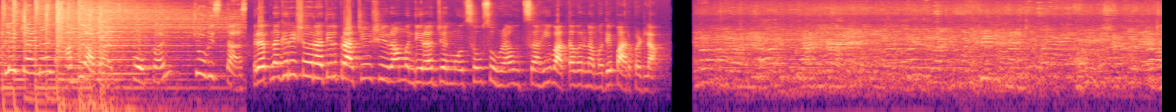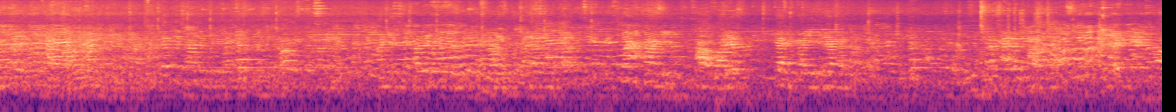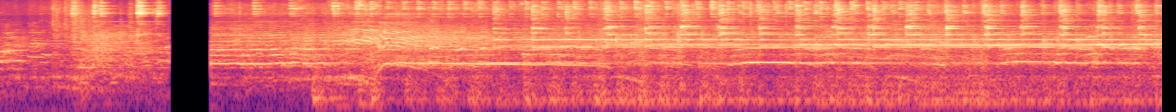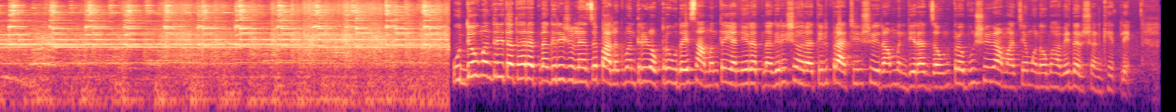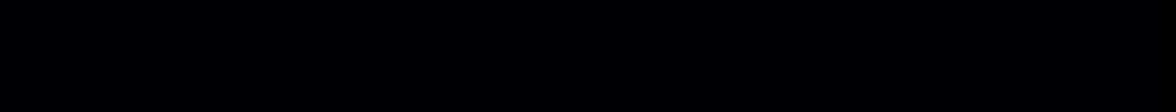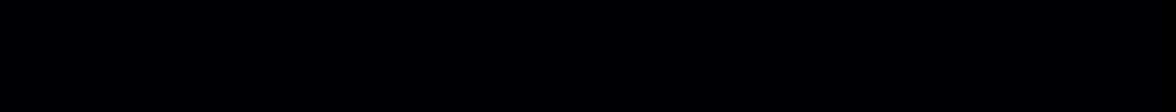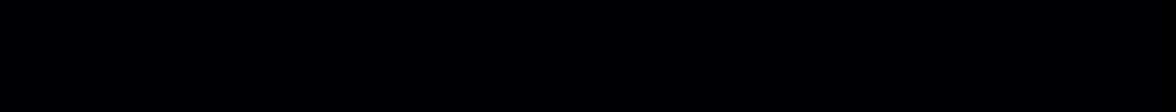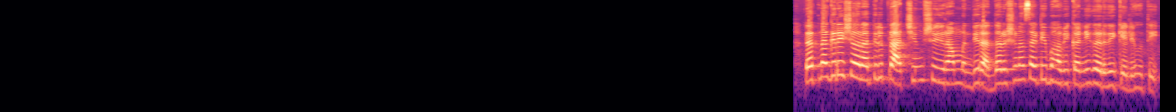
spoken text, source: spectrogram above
आपले चॅनल आपला आवाज कोकण चोवीस तास. रत्नागिरी शहरातील प्राचीन श्रीराम मंदिरात जन्मोत्सव सोहळा उत्साही वातावरणामध्ये पार पडला. उद्योगमंत्री तथा रत्नागिरी जिल्ह्याचे पालकमंत्री डॉक्टर उदय सामंत यांनी रत्नागिरी शहरातील प्राचीन श्रीराम मंदिरात जाऊन प्रभू श्रीरामाचे मनोभावे दर्शन घेतले. रत्नागिरी शहरातील प्राचीन श्रीराम मंदिरात दर्शनासाठी भाविकांनी गर्दी केली होती.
